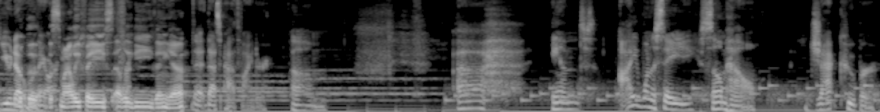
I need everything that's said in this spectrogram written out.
You know the, who they are. The smiley face LED thing, yeah. that that's Pathfinder. Um, uh, and I want to say somehow Jack Cooper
